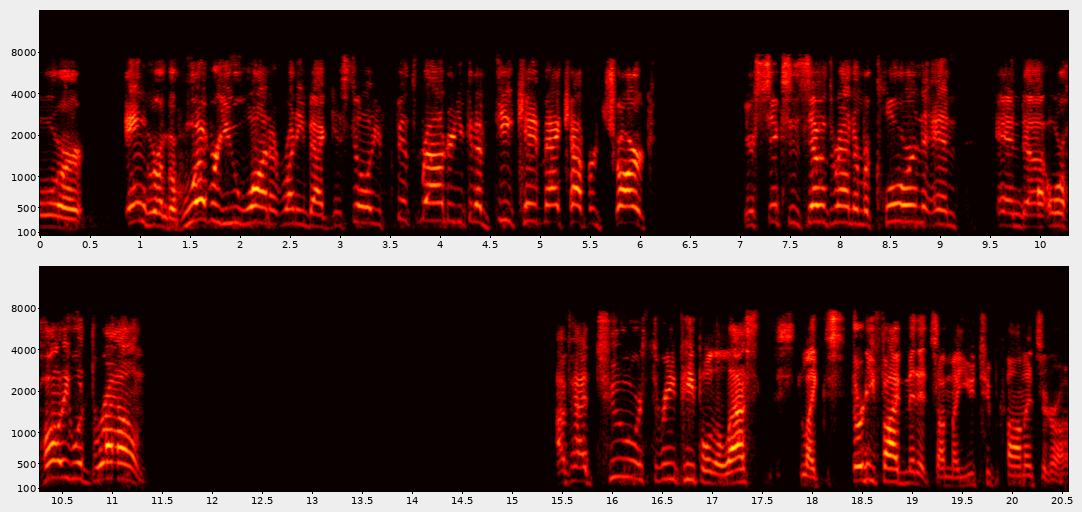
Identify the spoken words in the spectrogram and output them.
or Ingram, or whoever you want at running back. It's still have your fifth rounder. You can have DK Metcalf or Chark. Your sixth and seventh rounder, McLaurin and and uh, or Hollywood Brown. I've had two or three people in the last like 35 minutes on my YouTube comments or on,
